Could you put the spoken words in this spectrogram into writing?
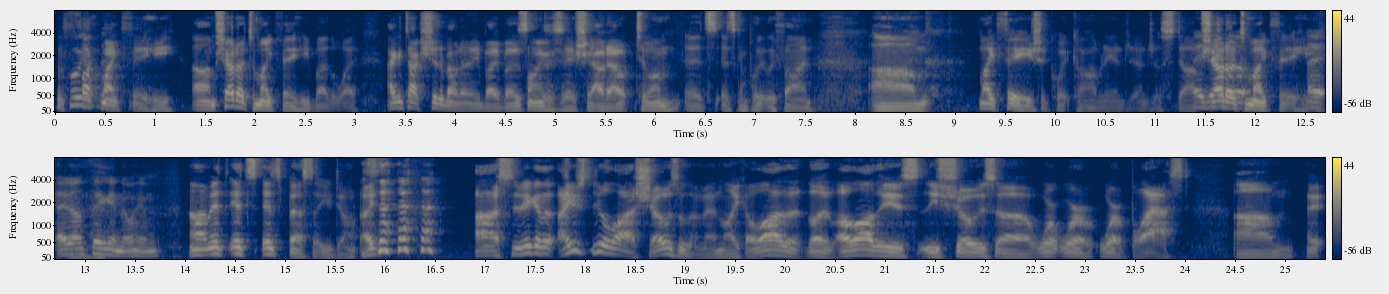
But Who is fuck? Mike Fahey. Um, shout out to Mike Fahey by the way. I can talk shit about anybody, but as long as I say shout out to him, it's it's completely fine. Um, Mike Fahey should quit comedy and, and just stop. Shout out know. to Mike Fahey. I, I don't think I know him. Um, it, it's it's best that you don't. I, uh, speaking I used to do a lot of shows with him, and like a lot of the, a lot of these these shows uh, were were were a blast. Um, it,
